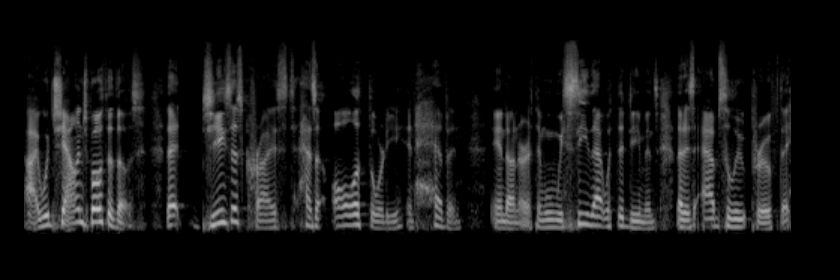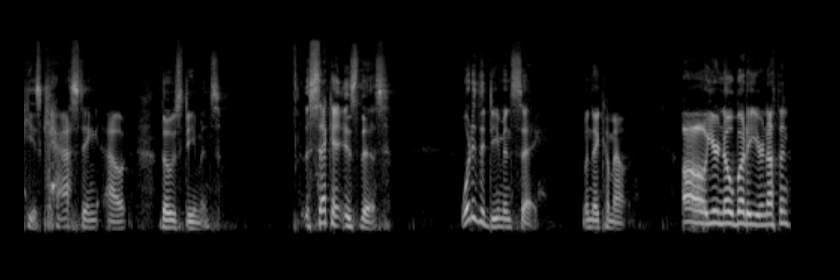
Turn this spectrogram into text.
I would challenge both of those that Jesus Christ has all authority in heaven and on earth. And when we see that with the demons, that is absolute proof that he is casting out those demons. The second is this What do the demons say when they come out? Oh, you're nobody, you're nothing.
